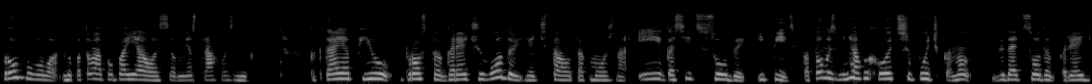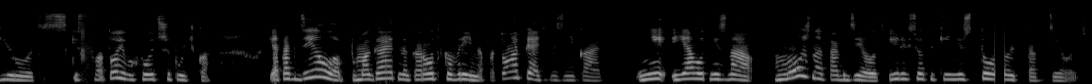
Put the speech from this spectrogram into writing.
пробовала, но потом я побоялась, у меня страх возник. Когда я пью просто горячую воду, я читала, так можно, и гасить содой, и пить. Потом из меня выходит шипучка. Ну, видать, сода реагирует с кислотой, и выходит шипучка. Я так делала, помогает на короткое время, потом опять возникает. Мне, я вот не знаю, можно так делать или все-таки не стоит так делать?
